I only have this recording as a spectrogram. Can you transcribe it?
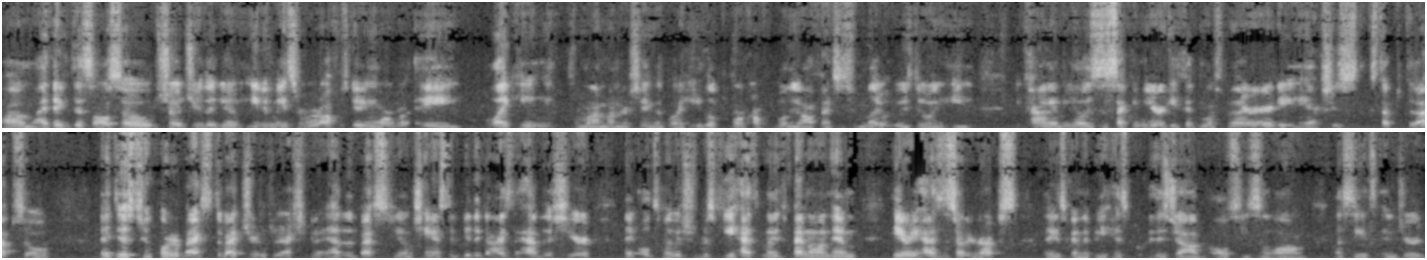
um, I think this also showed you that you know even Mason Rudolph was getting more of a liking from what I'm understanding as well. He looked more comfortable in the offense. He's familiar with what he was doing. He, he kind of you know it's the second year. He's got the most familiarity. And he actually stepped it up. So I think those two quarterbacks, the veterans, are actually going to have the best you know chance to be the guys to have this year. I think ultimately Trubisky has money spent on him. He already has the starting reps. I think it's going to be his his job all season long unless he gets injured.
